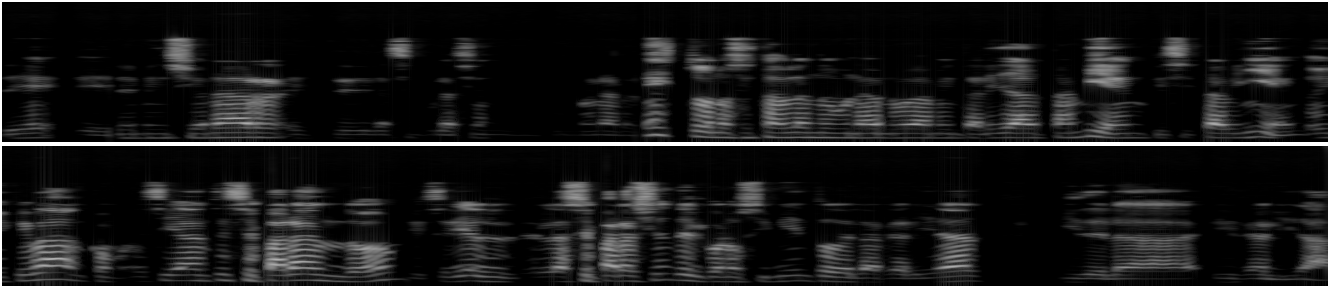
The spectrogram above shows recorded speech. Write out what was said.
de, eh, mencionar este, la circulación pulmonar. Esto nos está hablando de una nueva mentalidad también que se está viniendo y que va, como decía antes, separando, que sería la separación del conocimiento de la realidad y de la irrealidad.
